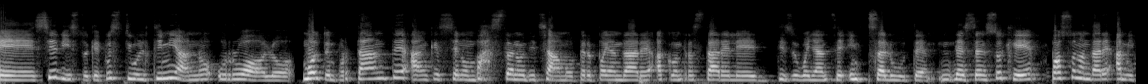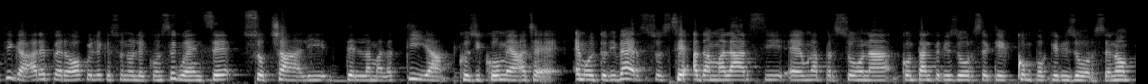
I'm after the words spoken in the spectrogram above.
e si è visto che questi ultimi hanno un ruolo molto importante, anche se non bastano, diciamo, per poi andare a contrastare le disuguaglianze in salute, nel senso che possono andare a mitigare però quelle che sono le conseguenze sociali della malattia, così come ah, cioè, è molto diverso se ad ammalarsi è una persona con tante risorse che con poche risorse, no?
